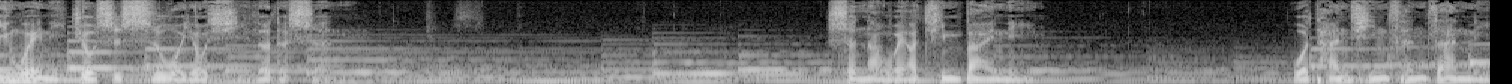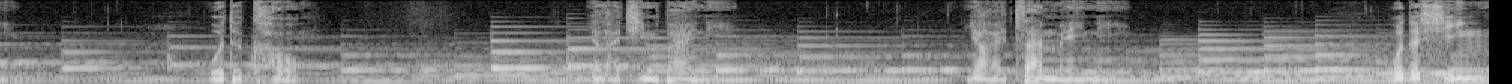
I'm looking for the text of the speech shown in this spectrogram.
因为你就是使我有喜乐的神。神啊，我要敬拜你，我弹琴称赞你。我的口要来敬拜你，要来赞美你。我的心，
